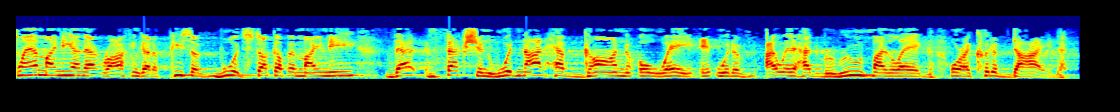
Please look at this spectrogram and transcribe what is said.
slammed my knee on that rock and got a piece of wood stuck up in my knee, that infection would not have gone away. It would have, I would have had to remove my leg or I could have died.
